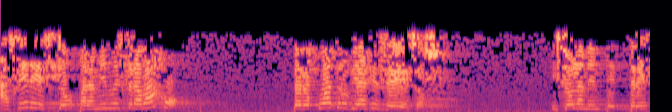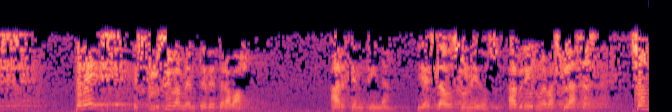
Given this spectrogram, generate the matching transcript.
hacer esto para mí no es trabajo. Pero cuatro viajes de esos y solamente tres, tres exclusivamente de trabajo. A Argentina y a Estados Unidos, abrir nuevas plazas. Son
